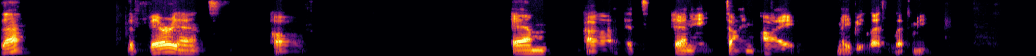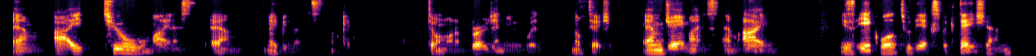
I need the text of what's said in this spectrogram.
then the variance of m uh, at any time i maybe let let me m i two minus m maybe let's okay. Don't want to burden you with notation. Mj minus mi is equal to the expectation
